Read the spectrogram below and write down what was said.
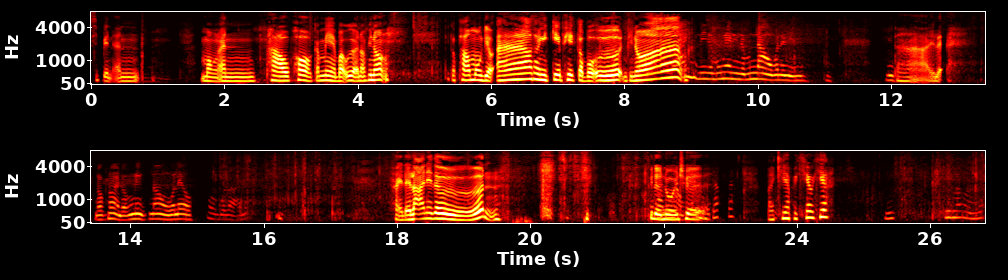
สิเป็นอันหมองอันเผาพ่อกับแม่บ่เอื้อเนาะพี่น้องก็เผาหมองเดียวอ้าวทางนี้เก็บเห็ดกับบ่เอื้อพี่น้องนี่นะพวกนี้นี่นะมันเน่าไปเลยนี่ตายแหละดอกน้อยดอกนี้เน่าไปแล้วเน่าบ่หลายให้ได้หลายนี่เดิน คือเดินหน่อยเถอะไปเคลียร์ไปเคลียร์เคลียร์ที่มาเอาเนี่ย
